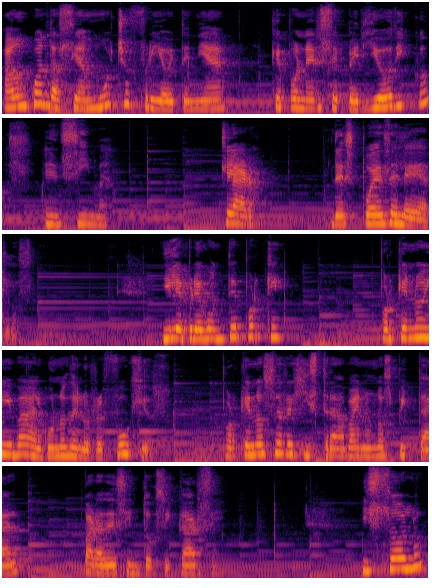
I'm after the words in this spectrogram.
Aun cuando hacía mucho frío y tenía que ponerse periódicos encima. Claro, después de leerlos. Y le pregunté por qué. ¿Por qué no iba a alguno de los refugios? ¿Por qué no se registraba en un hospital para desintoxicarse? Y solo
